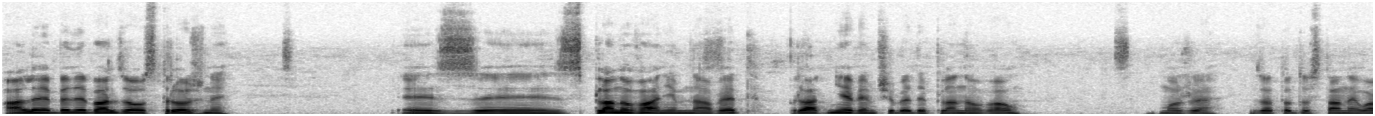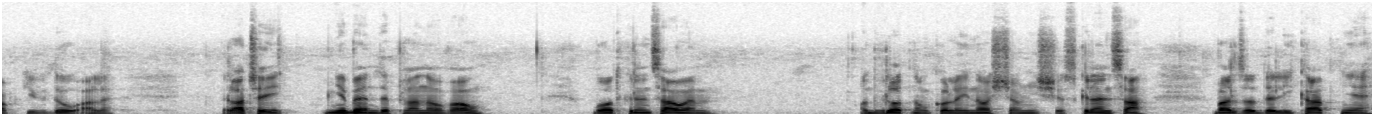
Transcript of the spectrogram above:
ale będę bardzo ostrożny e, z, z planowaniem nawet. Nie wiem, czy będę planował. Może za to dostanę łapki w dół, ale raczej nie będę planował, bo odkręcałem odwrotną kolejnością niż się skręca. bardzo delikatnie.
